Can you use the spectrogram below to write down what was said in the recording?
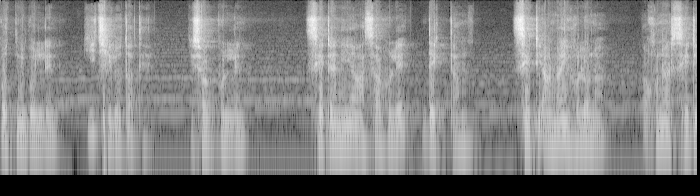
পত্নী বললেন, কি ছিল তাতে? কৃষক বললেন, সেটা নিয়ে আসা হলে দেখতাম। সেটি আনাই হলো না। তখন আর সেটি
